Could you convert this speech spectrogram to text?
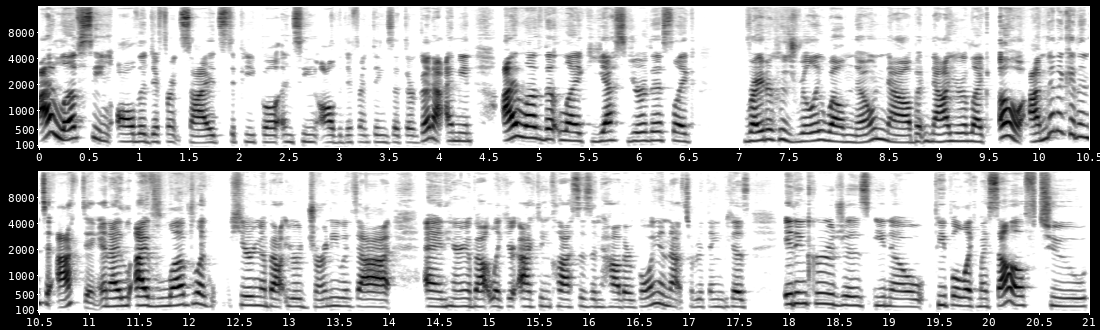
i love seeing all the different sides to people and seeing all the different things that they're good at. I mean i love that like yes you're this like writer who's really well known now but now you're like oh i'm gonna get into acting. And I, i've loved like hearing about your journey with that and hearing about like your acting classes and how they're going and that sort of thing because it encourages you know people like myself to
